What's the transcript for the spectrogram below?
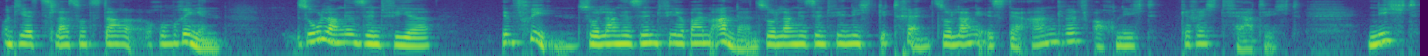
und jetzt lass uns darum ringen. Solange sind wir im Frieden, solange sind wir beim anderen, solange sind wir nicht getrennt, solange ist der Angriff auch nicht gerechtfertigt. Nicht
